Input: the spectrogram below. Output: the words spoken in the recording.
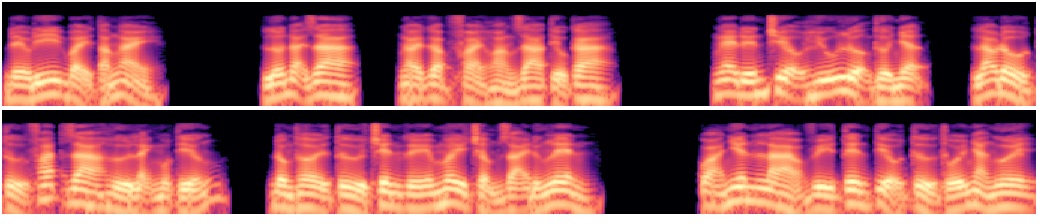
đều đi bảy tám ngày. Lớn đại gia, ngài gặp phải hoàng gia tiểu ca. Nghe đến triệu hữu lượng thừa nhận lao đầu tử phát ra hừ lạnh một tiếng, đồng thời từ trên ghế mây chậm dại đứng lên. Quả nhiên là vì tên tiểu tử thối nhà ngươi,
